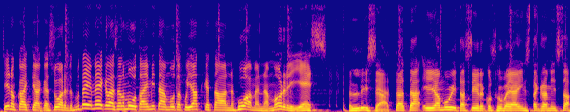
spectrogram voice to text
siinä on kaikki aika suoritus. Mutta ei meikäläisellä muuta, ei mitään muuta kuin jatketaan huomenna. Morjes! Lisää tätä ja muita sirkushuveja Instagramissa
